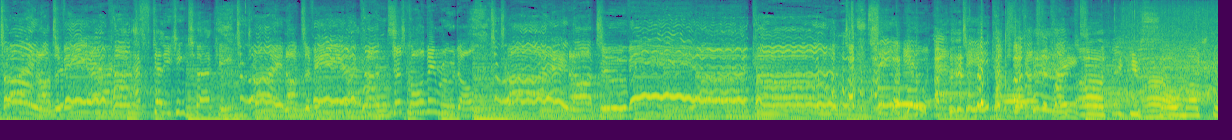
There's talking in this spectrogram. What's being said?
Try not to be a cunt. After eating turkey. Try not to be a cunt. Just call me Rudolph. Try Oh, thank you so much to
